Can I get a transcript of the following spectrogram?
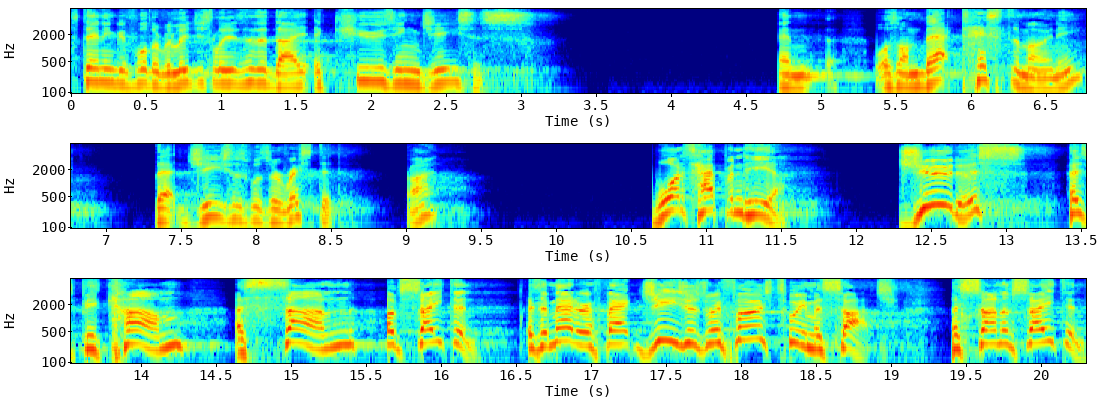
standing before the religious leaders of the day accusing Jesus. And was on that testimony that Jesus was arrested, right? What's happened here? Judas has become a son of Satan. As a matter of fact, Jesus refers to him as such, a son of Satan.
